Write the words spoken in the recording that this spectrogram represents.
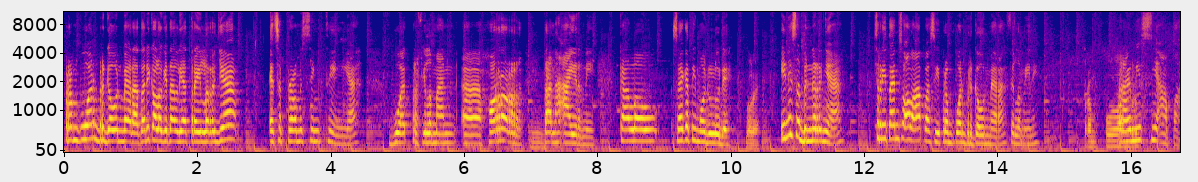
perempuan bergaun merah, tadi kalau kita lihat trailernya, it's a promising thing ya buat perfilman eh, horor tanah air nih. Kalau saya ke Timo dulu deh. Boleh. Ini sebenarnya ceritain soal apa sih perempuan bergaun merah film ini? Perempuan Premisnya apa?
